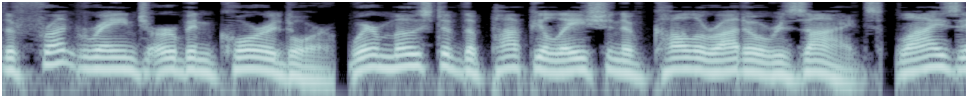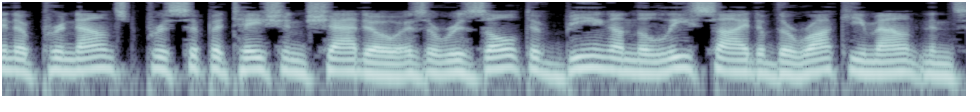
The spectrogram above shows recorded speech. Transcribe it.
The Front Range urban corridor, where most of the population of Colorado resides, lies in a pronounced precipitation shadow as a result of being on the lee side of the Rocky Mountains.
